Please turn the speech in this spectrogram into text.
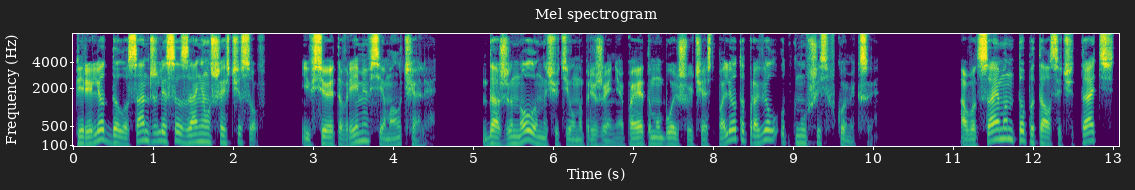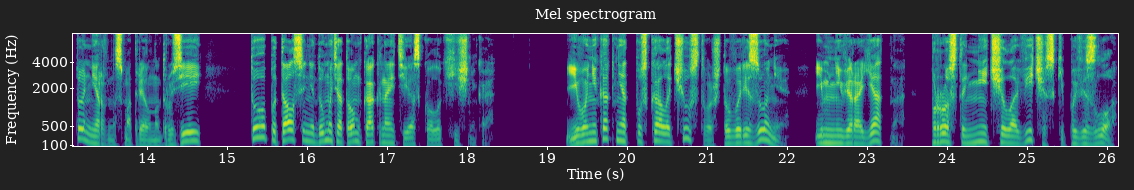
Перелет до Лос-Анджелеса занял 6 часов, и все это время все молчали. Даже Нолан ощутил напряжение, поэтому большую часть полета провел, уткнувшись в комиксы. А вот Саймон то пытался читать, то нервно смотрел на друзей, то пытался не думать о том, как найти осколок хищника. Его никак не отпускало чувство, что в Аризоне им невероятно, просто нечеловечески повезло.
